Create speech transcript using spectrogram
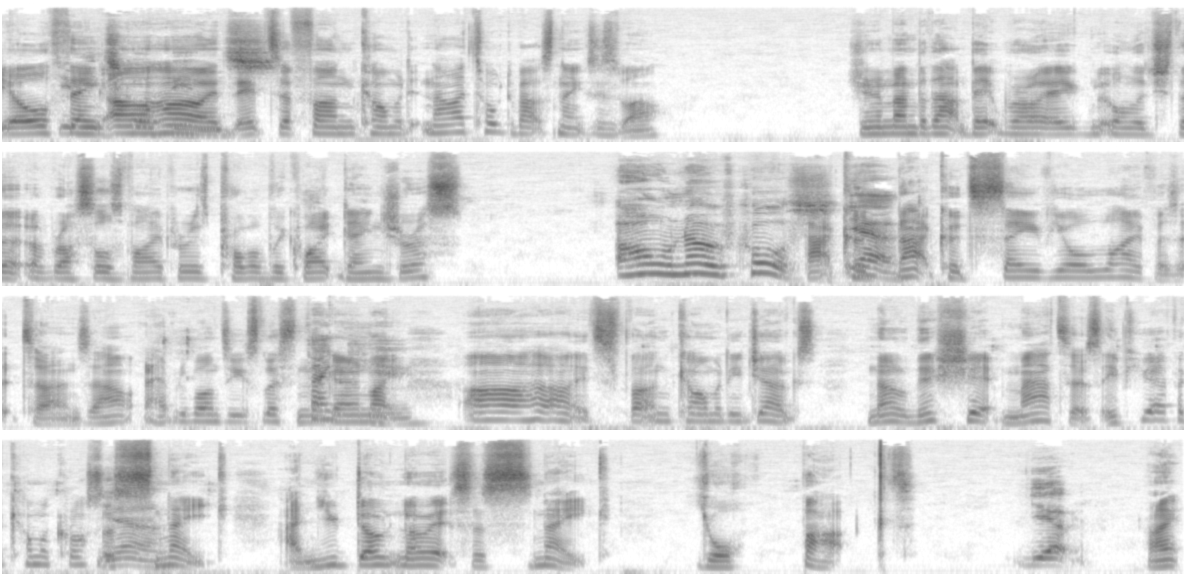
You all You think, oh, scorpions? it's, it's a fun comedy. No, I talked about snakes as well. Do you remember that bit where I acknowledged that a Russell's Viper is probably quite dangerous? Oh no, of course. That could yeah. that could save your life, as it turns out. Everyone's who's listening Thank going like, you. ah, it's fun comedy jokes. No, this shit matters. If you ever come across a Yeah. snake and you don't know it's a snake, you're fucked, Yep. right?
